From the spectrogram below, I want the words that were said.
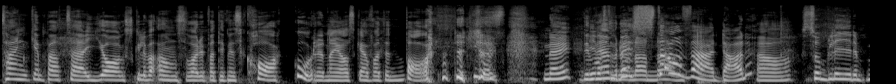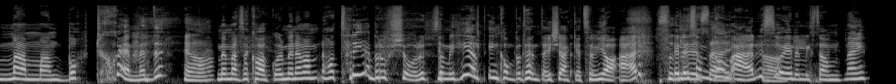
tanken på att så här, jag skulle vara ansvarig för att det finns kakor när jag ska ha fått ett barn. Känns, Nej, Det i den bästa annan. av världar ja, så blir mamman bortskämd ja. med massa kakor. Men när man har tre brorsor som är helt inkompetenta i köket som jag är, Så eller är som här- de är, ja. så är det liksom, nej.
